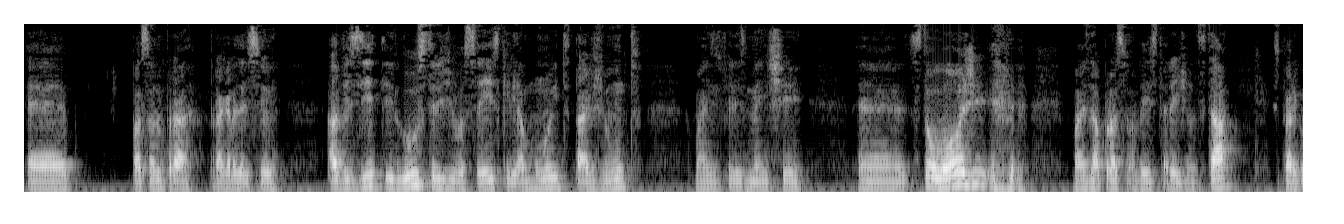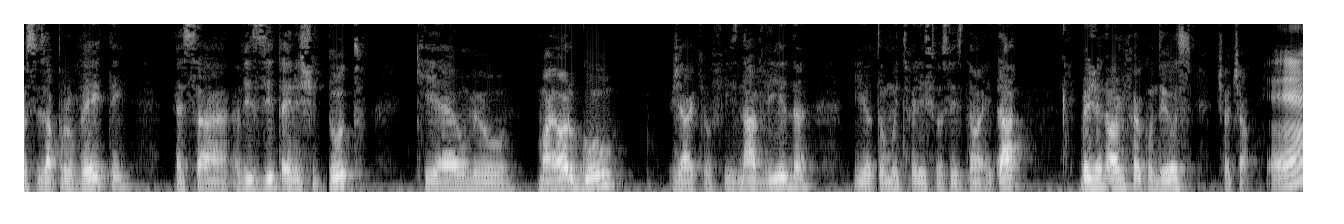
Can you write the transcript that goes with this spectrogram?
É, passando para agradecer a visita ilustre de vocês. Queria muito estar junto, mas infelizmente é, estou longe. mas na próxima vez estarei junto, tá? Espero que vocês aproveitem essa visita aí no Instituto, que é o meu maior gol já que eu fiz na vida. E eu estou muito feliz que vocês estão aí, tá? Beijo enorme, fica com Deus. Tchau, tchau. É,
